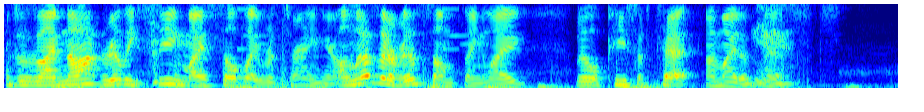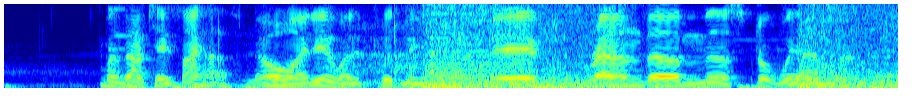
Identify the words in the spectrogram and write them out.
Just I'm not really seeing myself like returning here, unless there is something like little piece of tech I might have missed. But in that case, I have no idea what it could be. A random Mr. Wizard.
